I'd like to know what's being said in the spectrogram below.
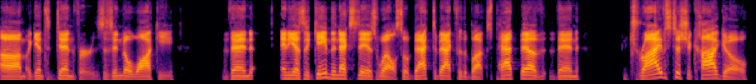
um, against Denver. This is in Milwaukee. Then, and he has a game the next day as well. So back to back for the Bucks. Pat Bev then drives to Chicago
